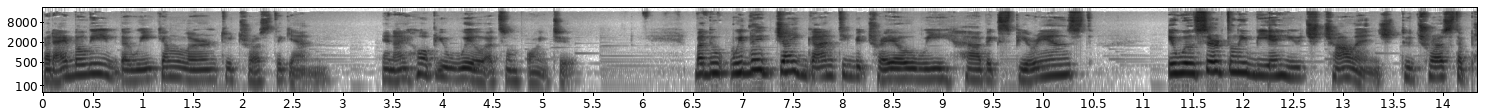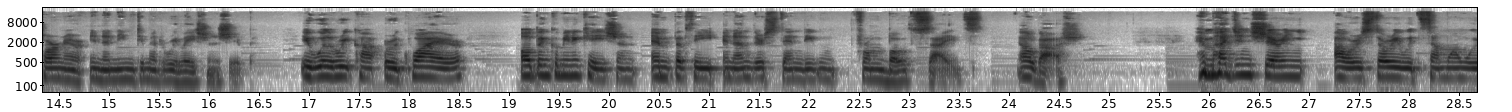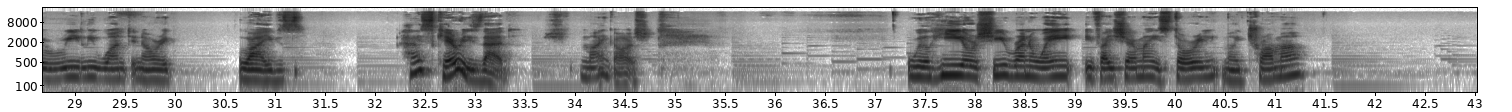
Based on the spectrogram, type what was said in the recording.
But I believe that we can learn to trust again. And I hope you will at some point too. But with the gigantic betrayal we have experienced, it will certainly be a huge challenge to trust a partner in an intimate relationship. It will require open communication, empathy, and understanding from both sides. Oh gosh. Imagine sharing our story with someone we really want in our lives. How scary is that? My gosh. Will he or she run away if I share my story, my trauma?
